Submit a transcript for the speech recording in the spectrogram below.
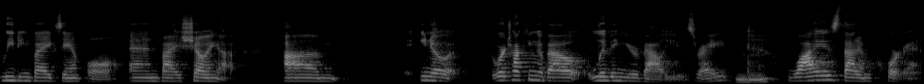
leading by example and by showing up um, you know we're talking about living your values right? Mm-hmm. why is that important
